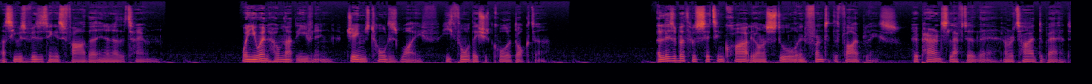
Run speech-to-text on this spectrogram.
as he was visiting his father in another town. When he went home that evening, James told his wife he thought they should call a doctor. Elizabeth was sitting quietly on a stool in front of the fireplace. Her parents left her there and retired to bed,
